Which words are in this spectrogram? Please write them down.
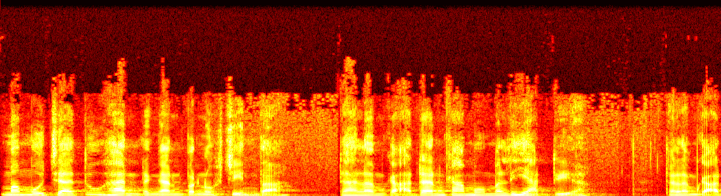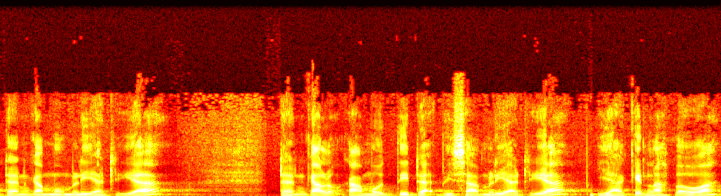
memuja Tuhan dengan penuh cinta dalam keadaan kamu melihat dia. Dalam keadaan kamu melihat dia dan kalau kamu tidak bisa melihat dia, yakinlah bahwa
